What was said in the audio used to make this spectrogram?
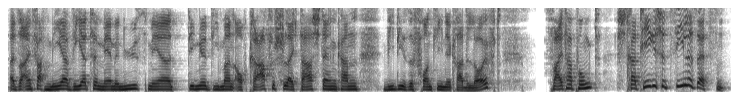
Also einfach mehr Werte, mehr Menüs, mehr Dinge, die man auch grafisch vielleicht darstellen kann, wie diese Frontlinie gerade läuft. Zweiter Punkt, strategische Ziele setzen.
